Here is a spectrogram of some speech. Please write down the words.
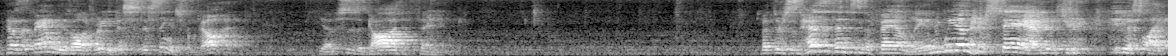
because the family is all agreed this, this thing is from God. Yeah, this is a God thing. But there's some hesitance in the family, and we understand that you, you're just like,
